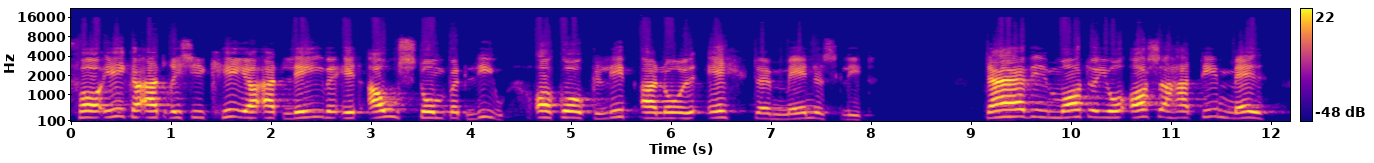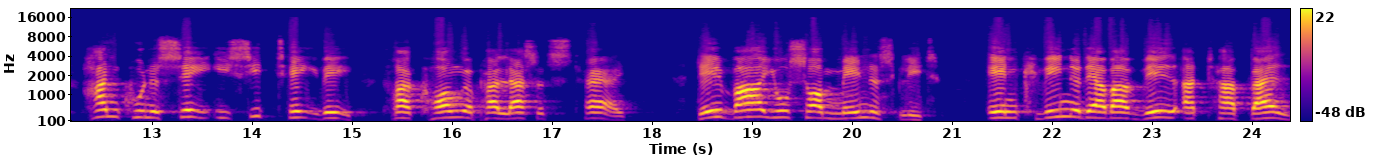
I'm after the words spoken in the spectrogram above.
for ikke at risikere at leve et afstumpet liv og gå glip af noget ægte menneskeligt. David måtte jo også have det med, han kunne se i sit tv fra kongepaladsets tag. Det var jo så menneskeligt. En kvinde, der var ved at tage bad,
